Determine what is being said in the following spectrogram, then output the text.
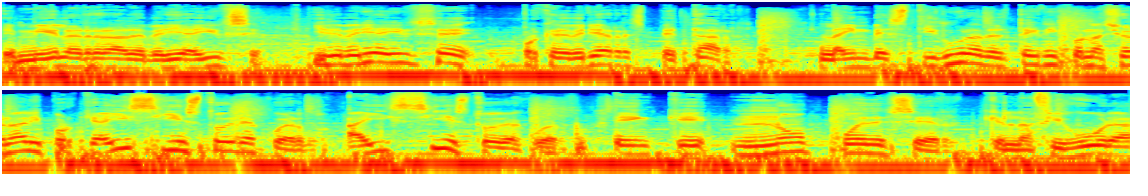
eh, Miguel Herrera debería irse. Y debería irse porque debería respetar la investidura del técnico nacional y porque ahí sí estoy de acuerdo, ahí sí estoy de acuerdo, en que no puede ser que la figura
